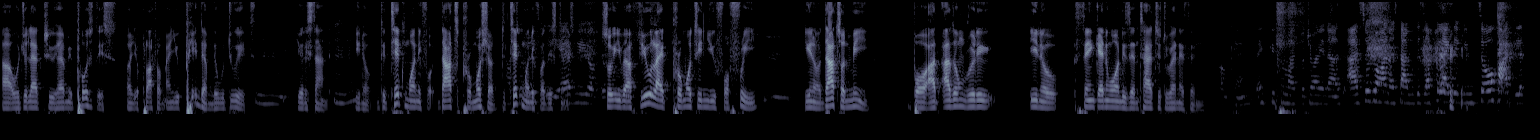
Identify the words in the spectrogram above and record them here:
uh, "Would you like to help me post this on your platform?" and you pay them, they will do it. Mhm. You understand? Mhm. You know, they take money for that promotion. They take money for these things. every of the So if I feel like promoting you for free, Mm. You know, that's on me. But I, I don't really, you know, think anyone is entitled to anything. Okay, thank you so much for joining us. I still don't understand because I feel like they've been so heartless,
